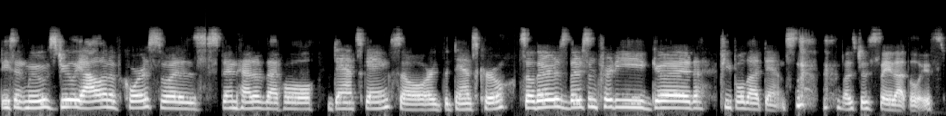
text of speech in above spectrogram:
decent moves. Julie Allen, of course, was spin head of that whole dance gang, so or the dance crew. So there's there's some pretty good people that dance. Let's just say that the least.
